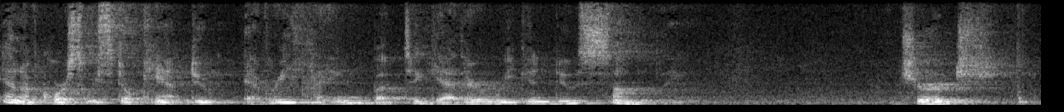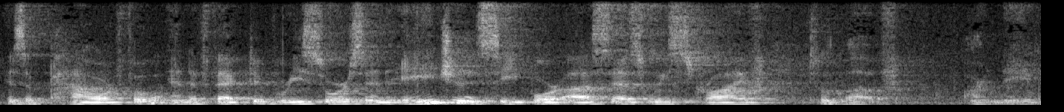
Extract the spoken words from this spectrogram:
And of course, we still can't do everything, but together we can do something. Church is a powerful and effective resource and agency for us as we strive to love our neighbor.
